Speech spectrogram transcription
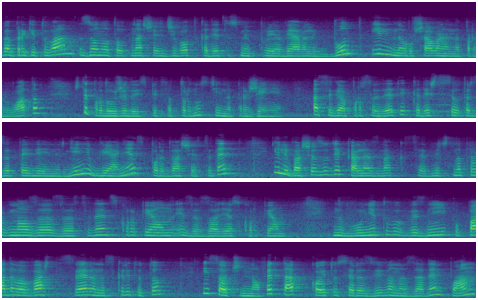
Въпреки това, зоната от нашия живот, където сме проявявали бунт или нарушаване на правилата, ще продължи да изпитва трудности и напрежение. А сега проследете къде ще се отразят тези енергийни влияния според вашия асцендент или вашия зодиакален знак. Седмична прогноза за асцендент Скорпион и за зодия Скорпион. Новолунието във Везни попада във вашата сфера на скритото и сочи нов етап, който се развива на заден план,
